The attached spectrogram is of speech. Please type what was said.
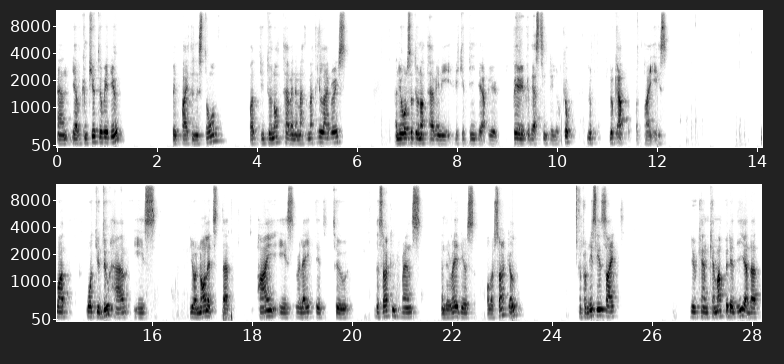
And you have a computer with you with Python installed, but you do not have any mathematical libraries. And you also do not have any Wikipedia where you, where you could just simply look up, look, look up what pi is. But what you do have is your knowledge that pi is related to the circumference and the radius of a circle. And from this insight, you can come up with the idea that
